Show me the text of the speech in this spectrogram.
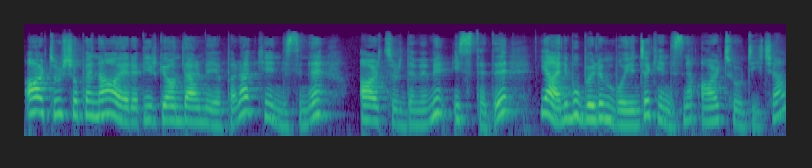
Arthur Schopenhauer'e bir gönderme yaparak kendisine Arthur dememi istedi. Yani bu bölüm boyunca kendisine Arthur diyeceğim.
